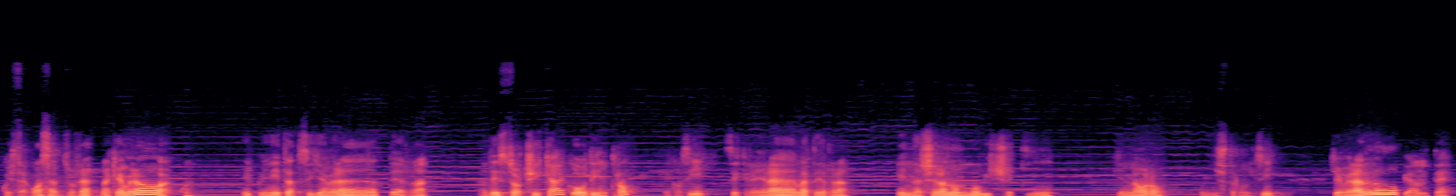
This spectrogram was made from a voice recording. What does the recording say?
questa cosa azzurra la chiamerò acqua. Il pianeta si chiamerà Terra. Adesso ci cago dentro e così si creerà la Terra e nasceranno nuovi cecchini che loro, quegli stronzi, chiameranno piante.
